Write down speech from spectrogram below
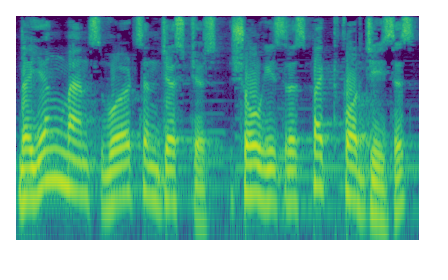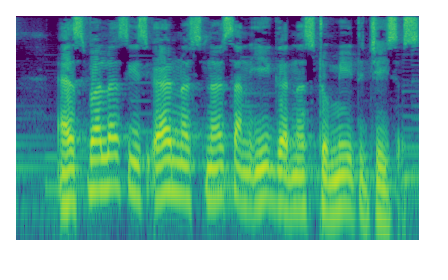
the young man's words and gestures show his respect for Jesus as well as his earnestness and eagerness to meet Jesus.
